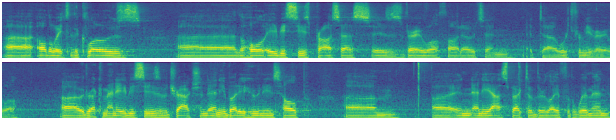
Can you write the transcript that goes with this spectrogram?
uh, all the way to the close. the whole ABCs process is very well thought out and it worked for me very well. I would recommend ABCs of Attraction to anybody who needs help um, in any aspect of their life with women.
